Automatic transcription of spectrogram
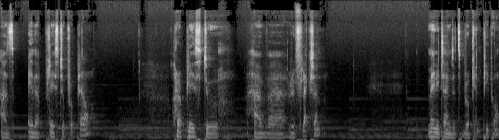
as either a place to propel or a place to have uh, reflection many times it's broken people.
